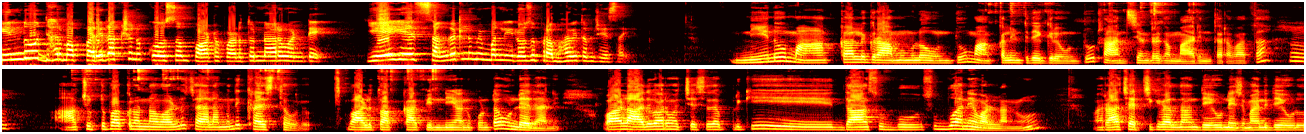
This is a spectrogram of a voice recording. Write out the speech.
హిందూ ధర్మ పరిరక్షణ కోసం పాట పడుతున్నారు అంటే ఏ ఏ సంఘటనలు మిమ్మల్ని ఈరోజు ప్రభావితం చేశాయి? నేను మా అక్కల గ్రామంలో ఉంటూ మా అక్కల ఇంటి దగ్గర ఉంటూ ట్రాన్స్జెండర్గా మారిన తర్వాత ఆ చుట్టుపక్కల ఉన్న వాళ్ళు చాలామంది క్రైస్తవులు. వాళ్ళతో అక్క పిన్ని అనుకుంటా ఉండేదాన్ని. వాళ్ళు ఆదివారం వచ్చేసేటప్పటికి దా సుబ్బు సుబ్బు అనేవాళ్ళు నన్ను. రా చర్చికి వెళ్దాం దేవుడు నిజమైన దేవుడు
